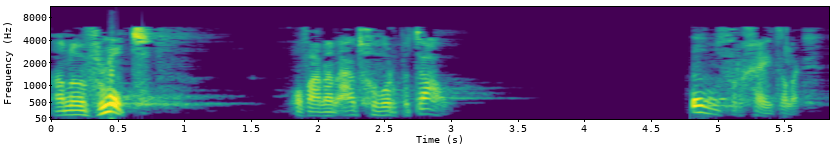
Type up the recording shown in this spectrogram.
aan een vlot of aan een uitgeworpen touw. Onvergetelijk.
